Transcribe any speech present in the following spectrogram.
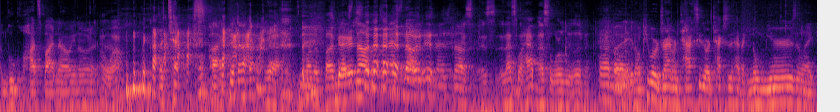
a Google hotspot now. You know. Oh, wow. the tech spot. Yeah. Motherfucker. Messed up, it's messed No, up, it it's is. messed That's, up. that's, that's what happened. That's the world we live in. But you know, people were driving taxis, or taxis had like no mirrors, and like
